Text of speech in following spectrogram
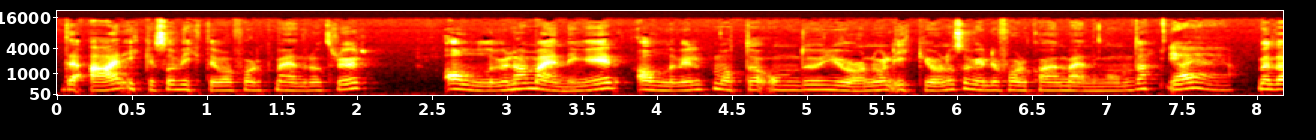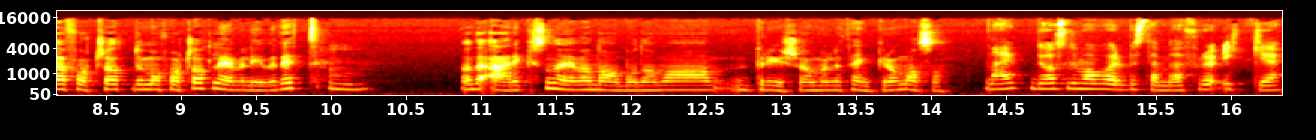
Det er ikke så viktig hva folk mener og tror. Alle vil ha meninger. Alle vil på en måte, Om du gjør noe eller ikke gjør noe, så vil jo folk ha en mening om det. Ja, ja, ja. Men det er fortsatt, du må fortsatt leve livet ditt. Mm. Og det er ikke så nøye hva nabodama bryr seg om eller tenker om. altså. Nei, du, også, du må bare bestemme deg for å ikke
